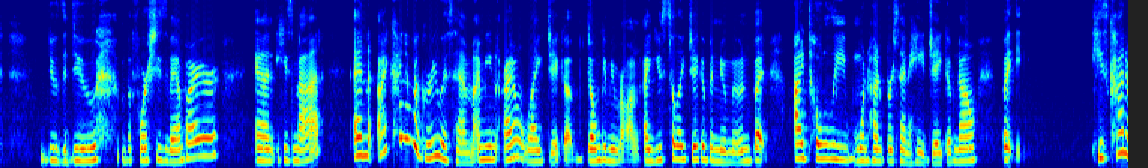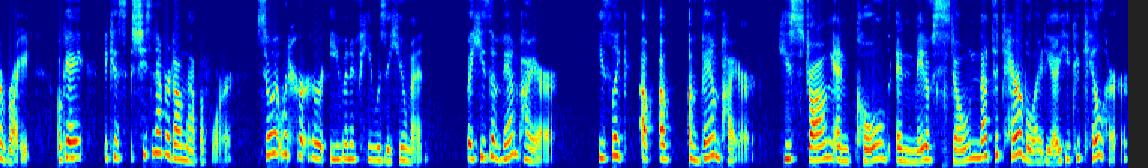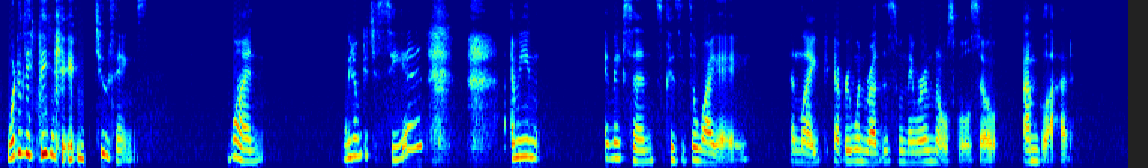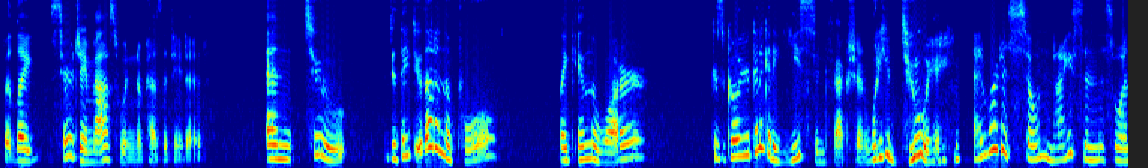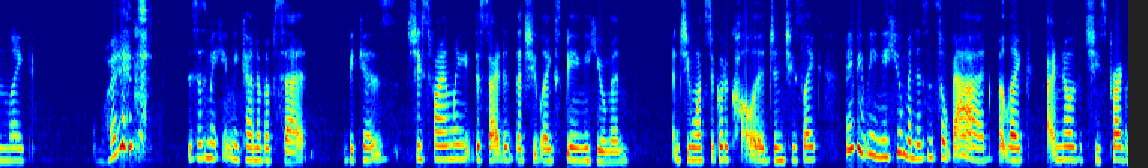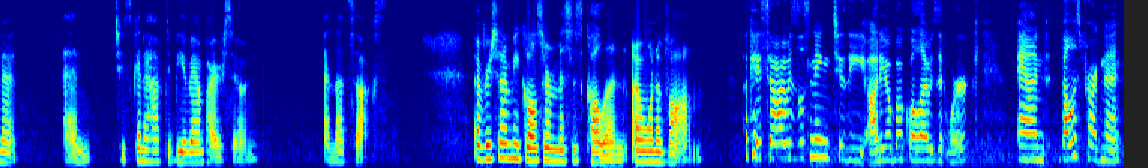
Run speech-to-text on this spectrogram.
do the do before she's a vampire, and he's mad. And I kind of agree with him. I mean, I don't like Jacob. Don't get me wrong. I used to like Jacob in New Moon, but I totally 100% hate Jacob now. But he's kind of right, okay? because she's never done that before. So it would hurt her even if he was a human. But he's a vampire. He's like a, a, a vampire. He's strong and cold and made of stone. That's a terrible idea. He could kill her. What are they thinking? Two things. One, we don't get to see it. I mean, it makes sense because it's a YA. And like everyone read this when they were in middle school, so I'm glad. But like Sarah J. Maas wouldn't have hesitated. And two, did they do that in the pool? Like in the water? Because, girl, you're gonna get a yeast infection. What are you doing? Edward is so nice in this one. Like, what? This is making me kind of upset because she's finally decided that she likes being a human and she wants to go to college and she's like, maybe being a human isn't so bad, but like, I know that she's pregnant and she's gonna have to be a vampire soon. And that sucks. Every time he calls her Mrs. Cullen, I wanna vom. Okay, so I was listening to the audiobook while I was at work, and Bella's pregnant,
